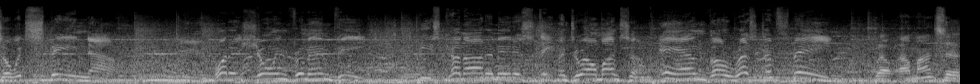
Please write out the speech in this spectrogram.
So it's Spain now. And what a showing from MP. He's come out and made a statement to Almansa and the rest of Spain. Well, Almansa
